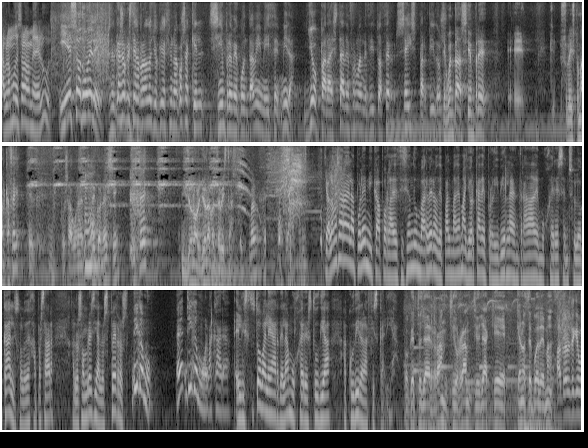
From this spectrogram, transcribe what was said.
hablamos de Sálvame de Luz. Y eso duele. En el caso de Cristiano Ronaldo, yo quiero decir una cosa que él siempre me cuenta a mí. Me dice, mira, yo para estar en forma necesito hacer seis partidos. ¿Te cuenta siempre eh, que soléis tomar café? Eh, pues alguna vez estoy con él, sí. ¿Usted? Yo no, yo no hago entrevistas. Bueno. Y hablamos ahora de la polémica por la decisión de un barbero de Palma de Mallorca de prohibir la entrada de mujeres en su local. Solo deja pasar a los hombres y a los perros. Dígame, ¿eh? Dígame a la cara. El Instituto Balear de la Mujer estudia acudir a la fiscalía. Porque esto ya es rancio, rancio, ya que, que no se puede más. A través de qué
